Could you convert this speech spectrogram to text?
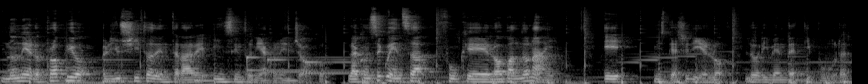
Non ero proprio riuscito ad entrare in sintonia con il gioco. La conseguenza fu che lo abbandonai e, mi spiace dirlo, lo rivendetti pure.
